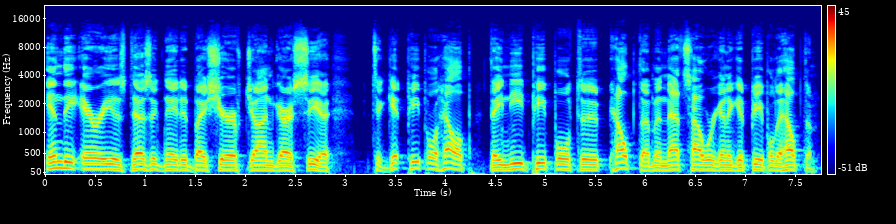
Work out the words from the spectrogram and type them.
in the areas designated by Sheriff John Garcia. To get people help, they need people to help them, and that's how we're going to get people to help them.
